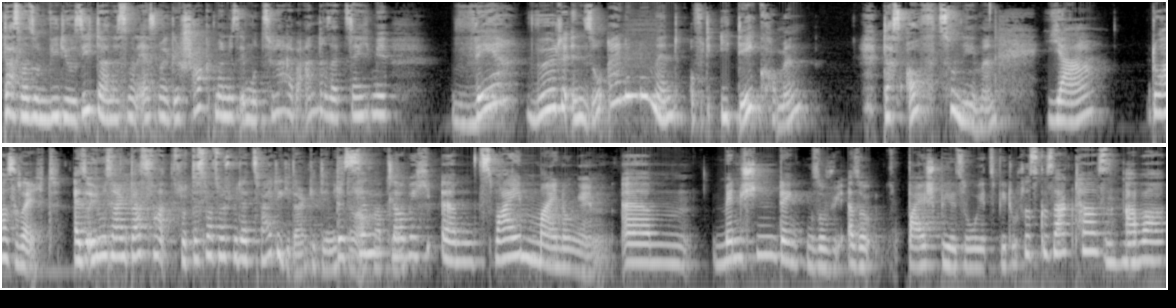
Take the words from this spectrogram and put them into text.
dass man so ein Video sieht, dann ist man erstmal geschockt, man ist emotional, aber andererseits denke ich mir, wer würde in so einem Moment auf die Idee kommen, das aufzunehmen? Ja, du hast recht. Also ich muss sagen, das war, das war zum Beispiel der zweite Gedanke, den ich Das dann auch sind, hatte. glaube ich, ähm, zwei Meinungen. Ähm, Menschen denken so wie, also Beispiel so jetzt, wie du das gesagt hast, aber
